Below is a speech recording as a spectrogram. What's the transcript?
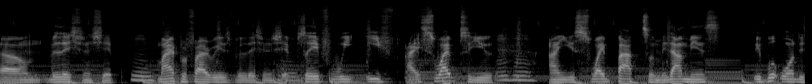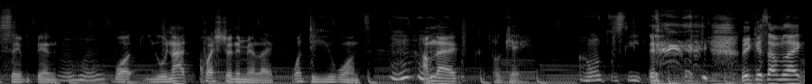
um, relationship. Mm. My profile reads relationship. So if we, if I swipe to you Mhm. and you swipe back to me, that means we both want the same thing. Mhm. But you're not questioning me like, what do you want? I'm like, okay, I want to sleep. because I'm like,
